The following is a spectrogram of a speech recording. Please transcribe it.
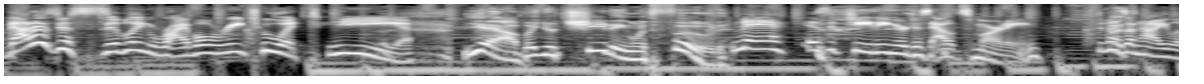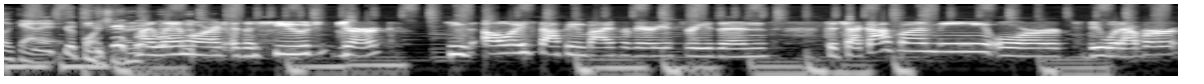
That is just sibling rivalry to a T. Yeah, but you're cheating with food. Meh, is it cheating or just outsmarting? Depends on how you look at it. That's a good point, Cheyenne. My landlord is a huge jerk. He's always stopping by for various reasons to check off on me or to do whatever.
